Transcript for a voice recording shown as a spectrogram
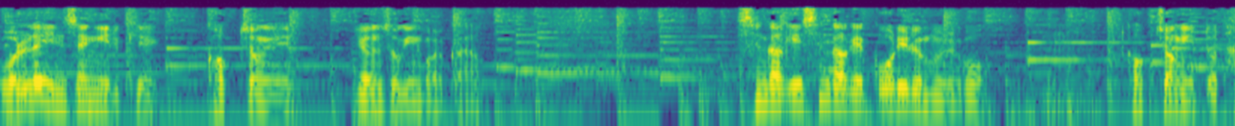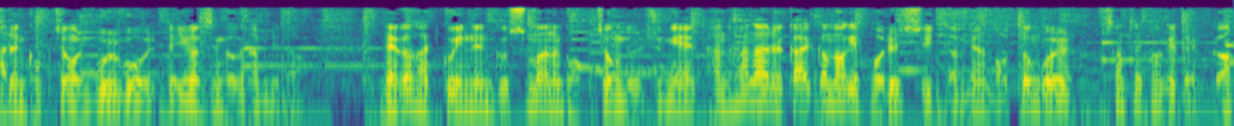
원래 인생이 이렇게 걱정의 연속인 걸까요? 생각이 생각에 꼬리를 물고, 음, 걱정이 또 다른 걱정을 몰고 올 때 이런 생각을 합니다. 내가 갖고 있는 그 수많은 걱정들 중에 단 하나를 깔끔하게 버릴 수 있다면 어떤 걸 선택하게 될까?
